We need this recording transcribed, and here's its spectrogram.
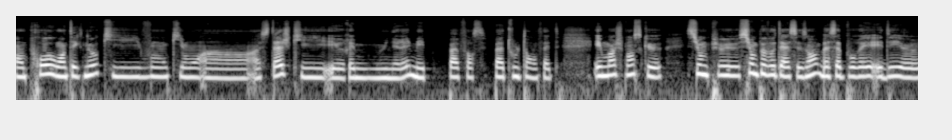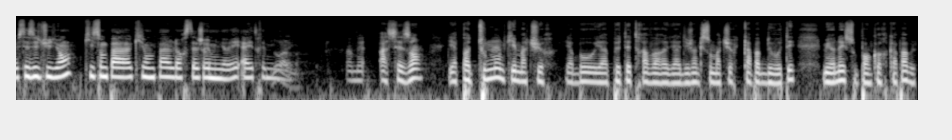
en pro ou en techno qui vont qui ont un, un stage qui est rémunéré mais pas forcément pas tout le temps en fait. Et moi je pense que si on peut si on peut voter à 16 ans, bah ça pourrait aider euh, ces étudiants qui sont pas qui ont pas leur stage rémunéré à être rémunérés. Ah, mais à 16 ans, il n'y a pas tout le monde qui est mature. Il y a beau, y a peut-être avoir, il y a des gens qui sont matures, capables de voter, mais il y en a, ils sont pas encore capables.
